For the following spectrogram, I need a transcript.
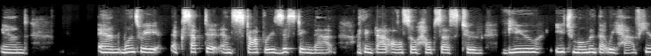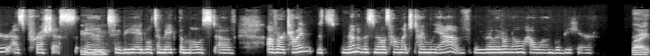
and and once we accept it and stop resisting that i think that also helps us to view each moment that we have here as precious mm-hmm. and to be able to make the most of of our time it's, none of us knows how much time we have we really don't know how long we'll be here Right.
